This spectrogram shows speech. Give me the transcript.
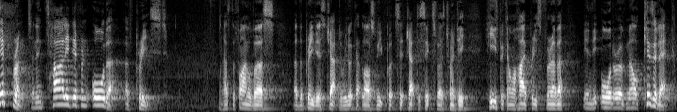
different, an entirely different order of priest. As the final verse of the previous chapter we looked at last week puts it, chapter 6, verse 20, he's become a high priest forever in the order of Melchizedek.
